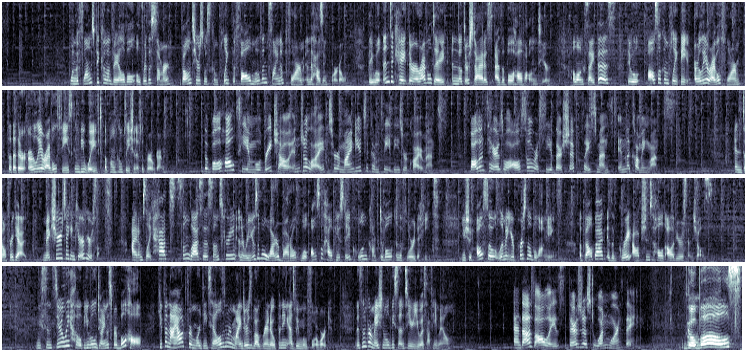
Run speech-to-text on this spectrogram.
When the forms become available over the summer, volunteers must complete the fall move-in sign-up form in the housing portal. They will indicate their arrival date and note their status as a Bull Haul volunteer. Alongside this, they will also complete the early arrival form so that their early arrival fees can be waived upon completion of the program. The Bull Haul team will reach out in July to remind you to complete these requirements. Volunteers will also receive their shift placements in the coming months. And don't forget, make sure you're taking care of yourself. Items like hats, sunglasses, sunscreen, and a reusable water bottle will also help you stay cool and comfortable in the Florida heat. You should also limit your personal belongings. A belt bag is a great option to hold all of your essentials. We sincerely hope you will join us for Bull Haul. Keep an eye out for more details and reminders about grand opening as we move forward. This information will be sent to your USF email. And as always, there's just one more thing. Go Bulls!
